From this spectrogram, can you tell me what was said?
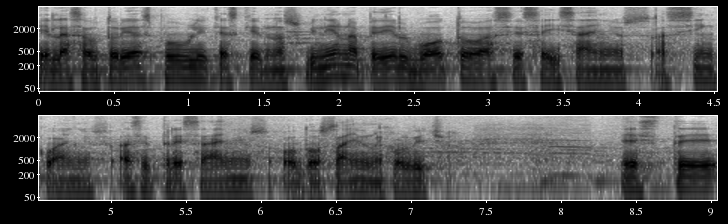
que las autoridades públicas que nos vinieron a pedir el voto hace seis años, hace cinco años, hace tres años o dos años, mejor dicho, este,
